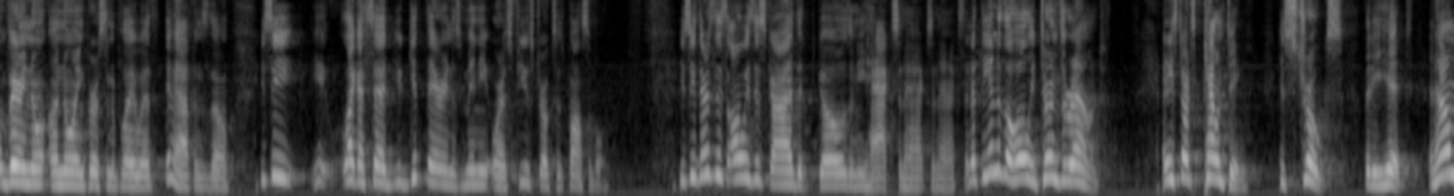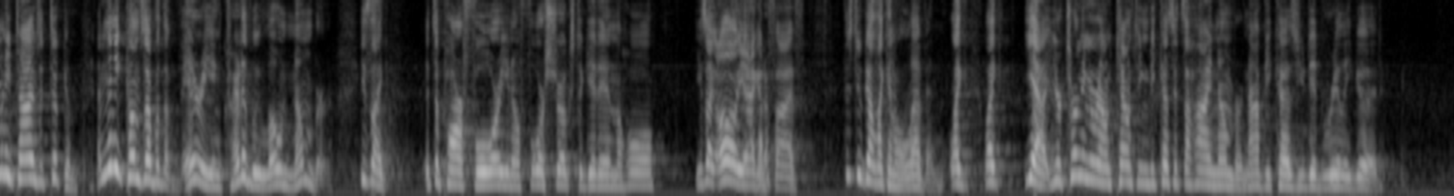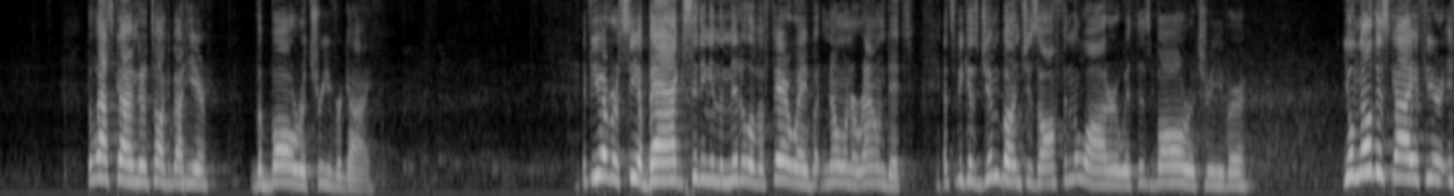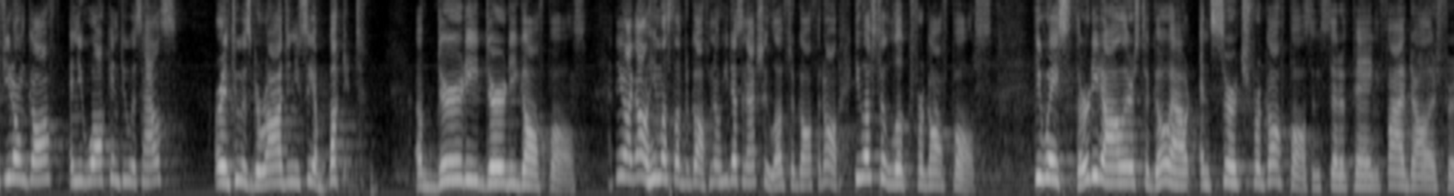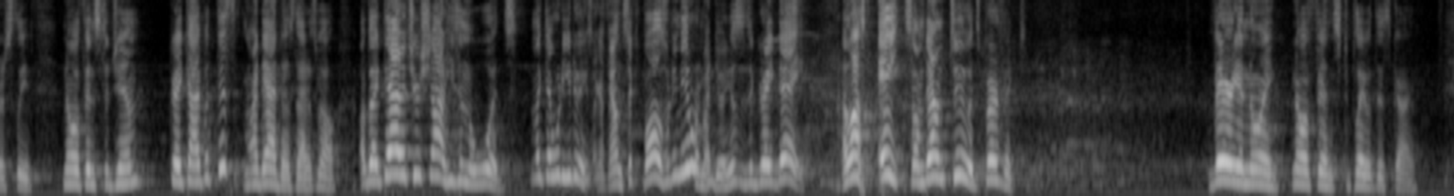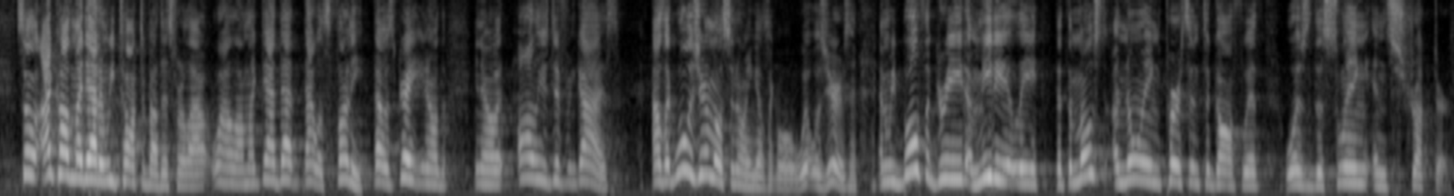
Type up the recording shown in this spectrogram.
A very no- annoying person to play with. It happens, though. You see, you, like I said, you get there in as many or as few strokes as possible. You see, there's this always this guy that goes and he hacks and hacks and hacks. And at the end of the hole, he turns around and he starts counting his strokes that he hit and how many times it took him. And then he comes up with a very incredibly low number. He's like, it's a par four, you know, four strokes to get in the hole. He's like, oh, yeah, I got a five. This dude got like an 11. Like, like, yeah, you're turning around counting because it's a high number, not because you did really good. The last guy I'm going to talk about here, the ball retriever guy. If you ever see a bag sitting in the middle of a fairway but no one around it, that's because Jim Bunch is off in the water with his ball retriever. You'll know this guy if, you're, if you don't golf and you walk into his house or into his garage and you see a bucket of dirty, dirty golf balls. And you're like, oh, he must love to golf. No, he doesn't actually love to golf at all. He loves to look for golf balls. He wastes $30 to go out and search for golf balls instead of paying $5 for a sleeve. No offense to Jim, great guy, but this, my dad does that as well. I'll be like, Dad, it's your shot. He's in the woods. I'm like, Dad, what are you doing? He's like, I found six balls. What do you mean, what am I doing? This is a great day. I lost eight, so I'm down two. It's perfect. Very annoying, no offense, to play with this guy. So I called my dad and we talked about this for a while. I'm like, Dad, that, that was funny. That was great. You know, the, you know, all these different guys. I was like, what was your most annoying? I was like, well, what was yours? And, and we both agreed immediately that the most annoying person to golf with was the swing instructor.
